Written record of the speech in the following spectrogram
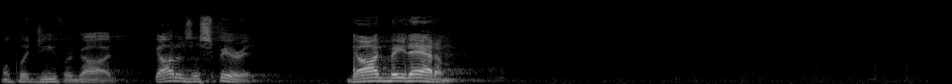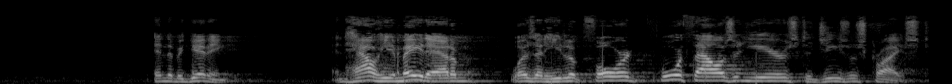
We'll put G for God. God is a spirit. God made Adam. in the beginning. And how he made Adam was that he looked forward 4,000 years to Jesus Christ.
